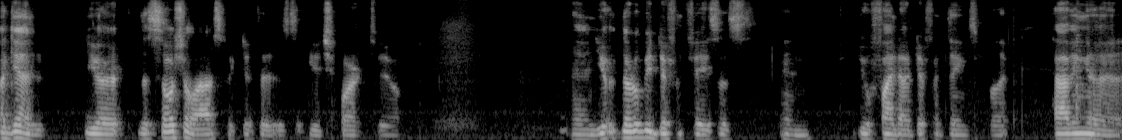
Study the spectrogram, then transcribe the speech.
again, your the social aspect of it is a huge part too. And you there'll be different phases and you'll find out different things, but having a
